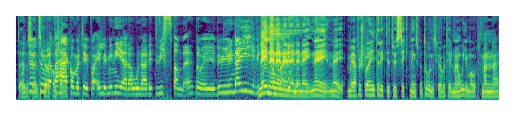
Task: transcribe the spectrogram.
det Och eller så du älskar tror du att det här kommer typ att eliminera onödigt viftande. Då är ju, du är ju naiv Nej nej nej nej nej nej nej nej Men jag förstår inte riktigt hur siktningsmetoden ska gå till med en Wiimote men eh,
